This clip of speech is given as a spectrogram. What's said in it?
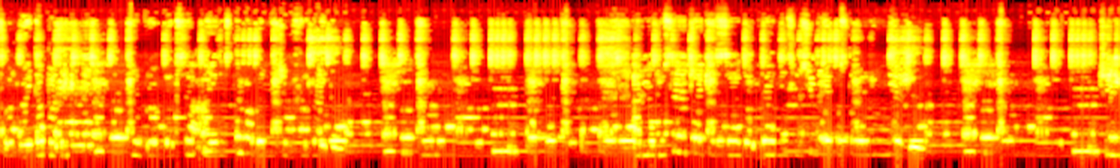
Fortnite'a. Patryk jest w Robloxa, a ja jestem ogarniaczem Fortnite'a. Armia pluseczek jest za dobra, więc musimy jego stałe żołnierzy. Czyli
